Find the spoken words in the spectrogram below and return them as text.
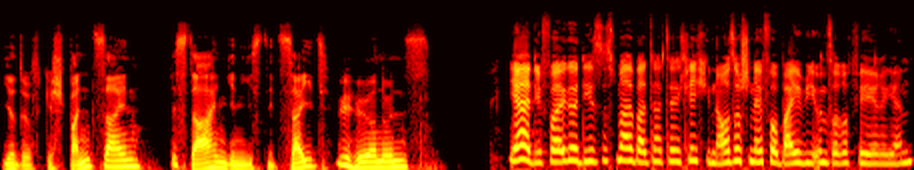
Ihr dürft gespannt sein. Bis dahin genießt die Zeit. Wir hören uns. Ja, die Folge dieses Mal war tatsächlich genauso schnell vorbei wie unsere Ferien.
